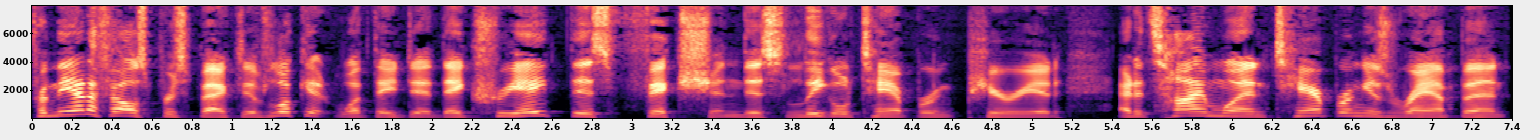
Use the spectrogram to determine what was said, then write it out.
from the NFL's perspective, look at what they did. They create this fiction, this legal tampering period, at a time when tampering is rampant.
